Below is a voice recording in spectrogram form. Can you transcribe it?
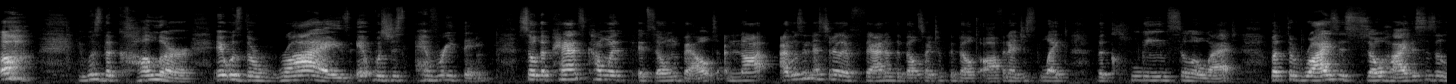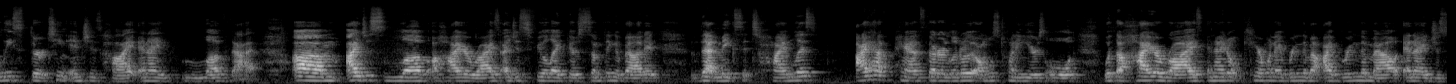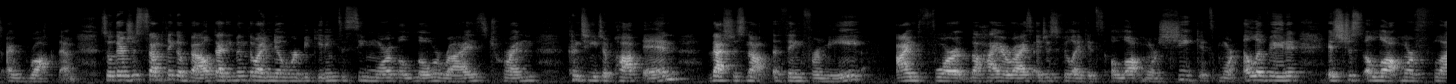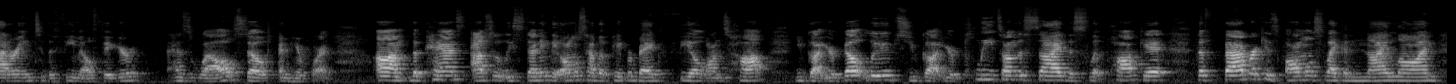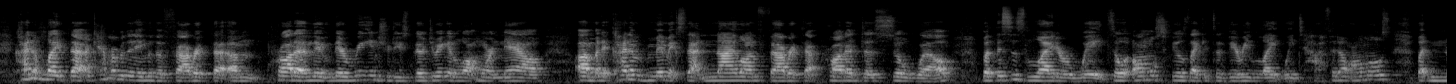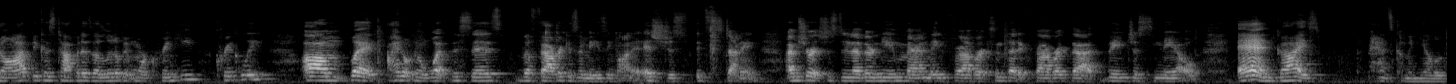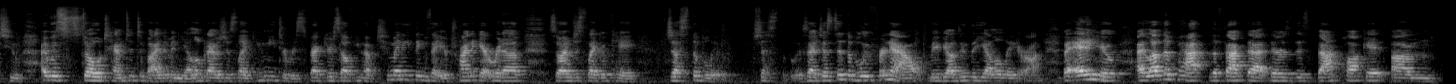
oh, it was the color, it was the rise, it was just everything. So the pants come with its own belt. I'm not, I wasn't necessarily a fan of the belt, so I took the belt off and I just liked the clean silhouette. But the rise is so high. This is at least 13 inches high and I love that. Um, I just love a higher rise. I just feel like there's something about it that makes it timeless. I have pants that are literally almost 20 years old with a higher rise and I don't care when I bring them out. I bring them out and I just, I rock them. So there's just something about that, even though I know we're beginning to see more of a lower rise trend continue to pop in, that's just not a thing for me. I'm for the higher rise. I just feel like it's a lot more chic. It's more elevated. It's just a lot more flattering to the female figure as well. So I'm here for it. Um, the pants, absolutely stunning. They almost have a paper bag feel on top. You've got your belt loops, you've got your pleats on the side, the slip pocket. The fabric is almost like a nylon, kind of like that. I can't remember the name of the fabric that um, Prada, and they, they're reintroduced. They're doing it a lot more now. Um, but it kind of mimics that nylon fabric that Prada does so well. But this is lighter weight, so it almost feels like it's a very lightweight taffeta almost, but not because taffeta is a little bit more crinkly. crinkly. Um, but I don't know what this is. The fabric is amazing on it. It's just, it's stunning. I'm sure it's just another new man-made fabric, synthetic fabric that they just nailed. And guys, the pants come in yellow too. I was so tempted to buy them in yellow, but I was just like, you need to respect yourself. You have too many things that you're trying to get rid of. So I'm just like, okay, just the blue just the blue. So I just did the blue for now. Maybe I'll do the yellow later on. But anywho, I love the the fact that there's this back pocket, um,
